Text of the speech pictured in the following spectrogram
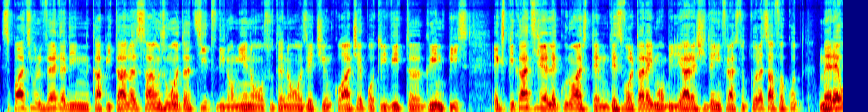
Spațiul verde din capitală s-a înjumătățit din 1990 încoace, potrivit uh, Greenpeace. Explicațiile le cunoaștem. Dezvoltarea imobiliară și de infrastructură s-a făcut mereu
